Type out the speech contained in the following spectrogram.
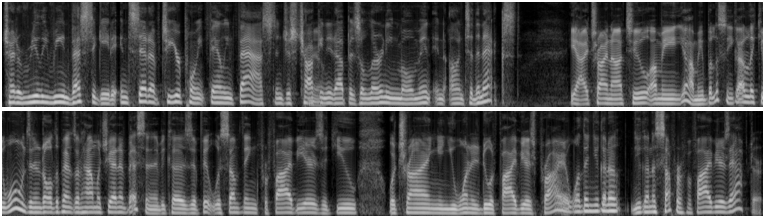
try to really reinvestigate it instead of, to your point, failing fast and just chalking it up as a learning moment and on to the next. Yeah, I try not to. I mean, yeah, I mean, but listen, you got to lick your wounds, and it all depends on how much you had invested in it. Because if it was something for five years that you were trying and you wanted to do it five years prior, well, then you're gonna you're gonna suffer for five years after.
